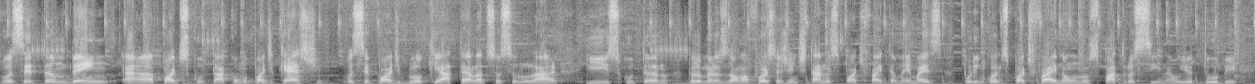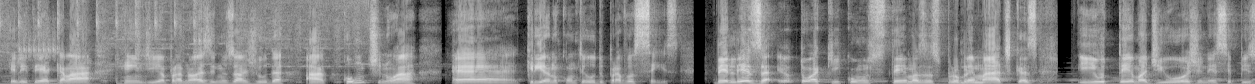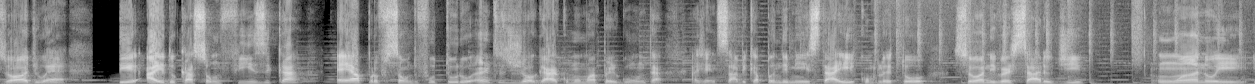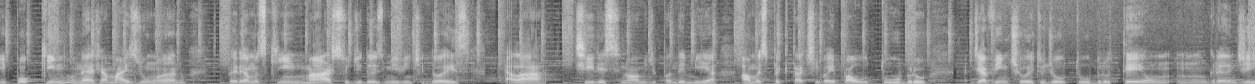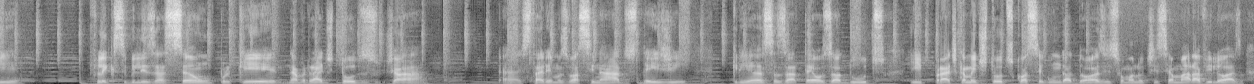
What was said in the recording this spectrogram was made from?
você também ah, pode escutar como podcast. Você pode bloquear a tela do seu celular e ir escutando. Pelo menos dá uma força. A gente está no Spotify também, mas por enquanto o Spotify não nos patrocina. O YouTube ele tem aquela rendinha para nós e nos ajuda a continuar é, criando conteúdo para vocês. Beleza? Eu estou aqui com os temas, as problemáticas e o tema de hoje nesse episódio é a educação física é a profissão do futuro. Antes de jogar como uma pergunta, a gente sabe que a pandemia está aí, completou seu aniversário de um ano e, e pouquinho, né? Já mais de um ano. Esperamos que em março de 2022 ela tire esse nome de pandemia. Há uma expectativa aí para outubro, dia 28 de outubro, ter um, um grande flexibilização, porque na verdade todos já é, estaremos vacinados desde crianças até os adultos e praticamente todos com a segunda dose. Isso é uma notícia maravilhosa.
